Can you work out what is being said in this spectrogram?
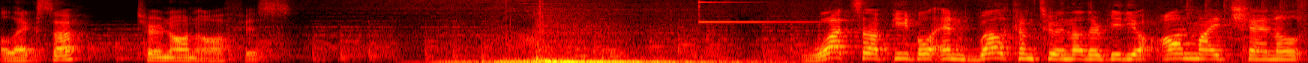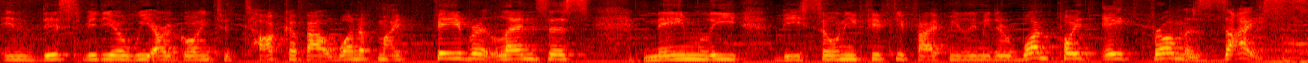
Alexa, turn on office. What's up people and welcome to another video on my channel. In this video we are going to talk about one of my favorite lenses, namely the Sony 55mm 1.8 from Zeiss.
